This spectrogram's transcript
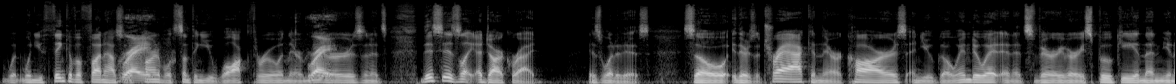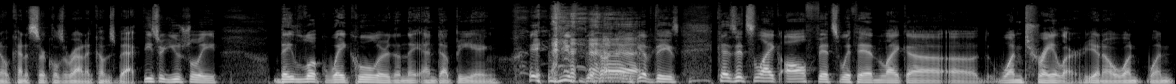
When, when you think of a fun house right. a carnival, it's something you walk through and there are mirrors, right. and it's this is like a dark ride is what it is. So there's a track and there are cars and you go into it and it's very very spooky and then you know kind of circles around and comes back. These are usually they look way cooler than they end up being if you've been on any of these because it's like all fits within like a, a, one trailer, you know, one one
